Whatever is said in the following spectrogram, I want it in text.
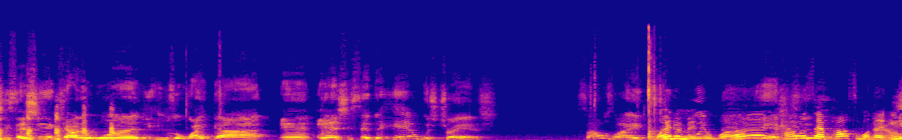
She said she encountered one. He was a white guy, and and she said the head was trash. So I was like, Wait a minute, what? Yeah, How she- is that possible? That Now- usually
